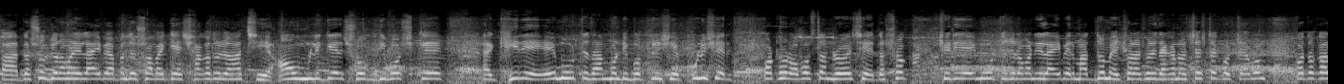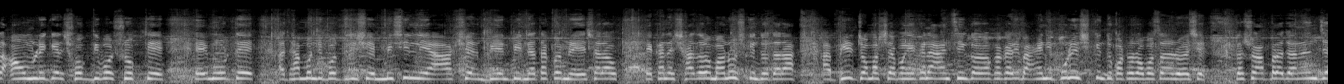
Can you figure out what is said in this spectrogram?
দর্শক জনমানী লাইভে আপনাদের সবাইকে স্বাগত জানাচ্ছি। আওয়ামী লীগের শোক দিবসকে ঘিরে এই মুহূর্তে ধানমন্ডি বত্রিশে পুলিশের কঠোর অবস্থান রয়েছে। দর্শক, সেটি এই মুহূর্তে জনমানি লাইভের মাধ্যমে সরাসরি দেখানোর চেষ্টা করছে এবং গতকাল আওয়ামী লীগের শোক দিবস রুখতে এই মুহূর্তে ধানমন্ডি বত্রিশে মিছিল নিয়ে আসছেন বিএনপির নেতাকর্মীরা। এছাড়াও এখানে সাধারণ মানুষ কিন্তু তারা ভিড় জমাচ্ছে এবং এখানে আইন শৃঙ্খলা রক্ষাকারী বাহিনী, পুলিশ কিন্তু কঠোর অবস্থানে রয়েছে। দর্শক, আপনারা জানেন যে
